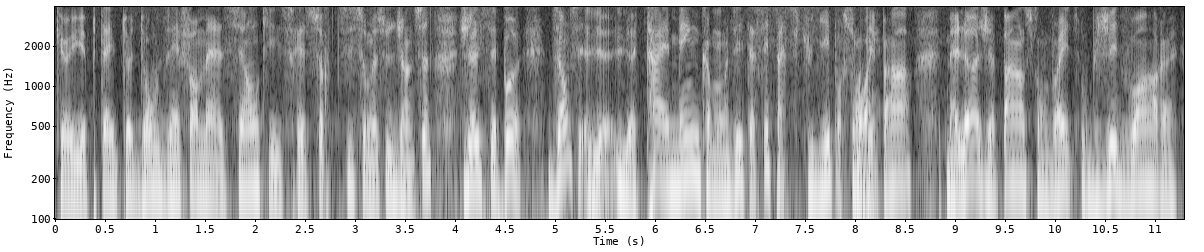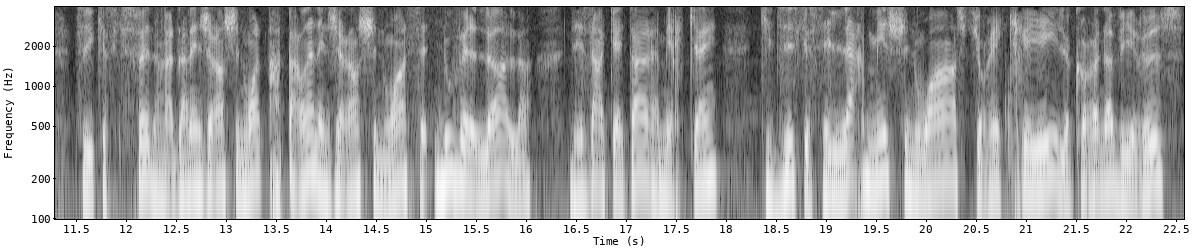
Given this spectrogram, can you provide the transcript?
qu'il y a peut-être d'autres informations qui seraient sorties sur M. Johnson? Je ne sais pas. Disons que le, timing, comme on dit, est assez particulier pour son départ. Mais là, je pense qu'on va être obligé de voir, euh, qu'est-ce qui se fait dans, l'ingérence chinoise. En parlant d'ingérence chinoise, cette nouvelle-là, là, des enquêteurs américains qui disent que c'est l'armée chinoise qui aurait créé le coronavirus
